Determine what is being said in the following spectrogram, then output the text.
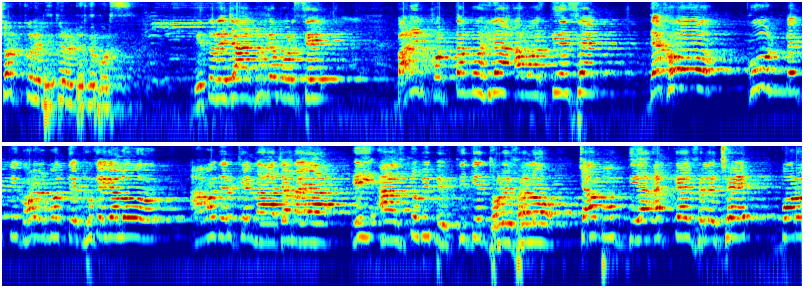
চট করে ভিতরে ঢুকে পড়ছে। ভিতরে যা ঢুকে পড়ছে, বাড়ির কর্তা মহিলা আওয়াজ দিয়েছেন, দেখো, কোন ব্যক্তি ঘরের মধ্যে ঢুকে গেল? আমাদেরকে না জানায়া এই আজনবী ব্যক্তিকে ধরে ফেলো। চাবুক দিয়ে আটকায় ফেলেছে। বড়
